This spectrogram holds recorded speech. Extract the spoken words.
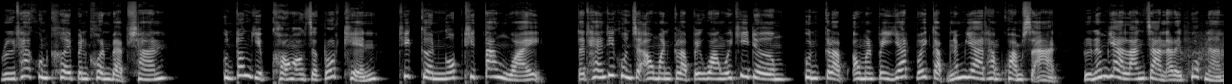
หรือถ้าคุณเคยเป็นคนแบบฉัน คุณต้องหยิบของออกจากรถเข็นที่เกินงบที่ตั้งไว้ แต่แทนที่คุณจะเอามันกลับไปวางไว้ที่เดิม คุณกลับเอามันไปยัดไว้กับน้ำยาทำความสะอาด หรือน้ำยาล้างจานอะไรพวกนั้น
